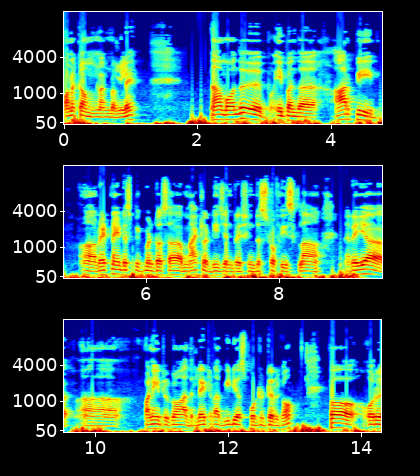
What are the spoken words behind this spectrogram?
வணக்கம் நண்பர்களே. நாம் வந்து இப்போ இந்த ஆர்பி ரெட்னைட்டிஸ் பிக்மெண்டோஸா மேக்ல டீஜென்ரேஷன் டிஸ்ட்ரோஃபீஸ்க்கெலாம் நிறையா பண்ணிகிட்ருக்கோம் அது ரிலேட்டடாக வீடியோஸ் போட்டுட்டு இருக்கோம் இப்போது ஒரு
